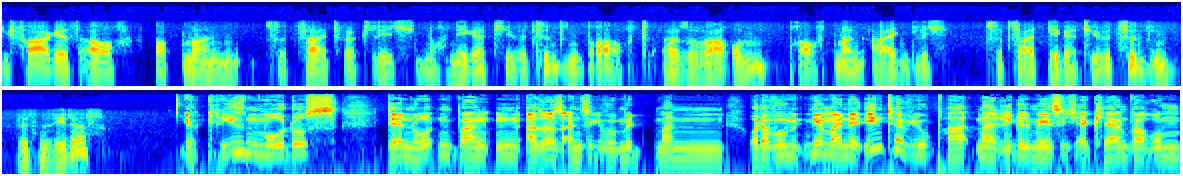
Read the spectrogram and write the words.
Die Frage ist auch, ob man zurzeit wirklich noch negative Zinsen braucht. Also warum braucht man eigentlich zurzeit negative Zinsen? Wissen Sie das? Ja, Krisenmodus der Notenbanken, also das Einzige, womit man oder womit mir meine Interviewpartner regelmäßig erklären, warum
